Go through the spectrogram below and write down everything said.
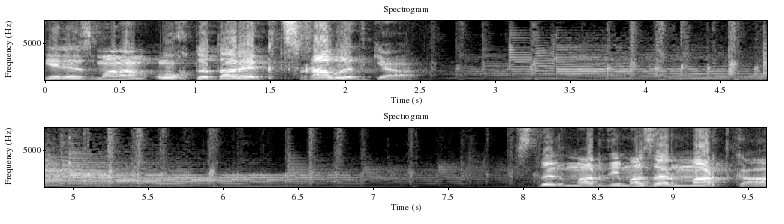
կերեզմանան օխտը տարե կծխավդ կյա»։ Ստեղ մարդիմազար մարդ կա,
